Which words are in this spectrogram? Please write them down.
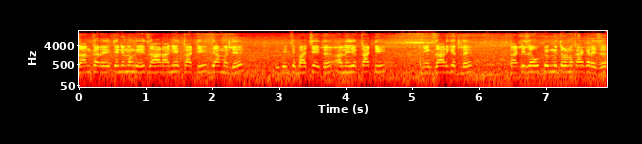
जाणकार आहे. त्याने मग हे झाड आणि एक काठी त्यामध्ये हे त्यांचे भाचे आहेत आणि एक काठी आणि एक झाड घेतलं आहे काठीचा उपयोग मित्रांनो काय करायचं?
